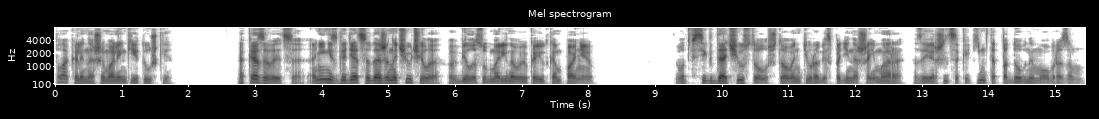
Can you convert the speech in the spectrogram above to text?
Плакали наши маленькие тушки. Оказывается, они не сгодятся даже на чучело в белосубмариновую кают-компанию. Вот всегда чувствовал, что авантюра господина Шаймара завершится каким-то подобным образом.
